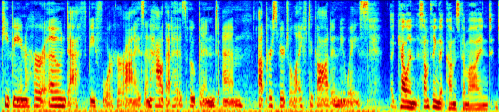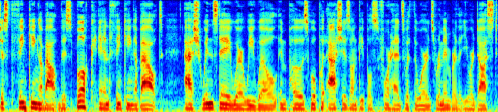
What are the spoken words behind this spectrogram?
keeping her own death before her eyes and how that has opened um, up her spiritual life to God in new ways. Kellen, something that comes to mind just thinking about this book and thinking about Ash Wednesday, where we will impose, we'll put ashes on people's foreheads with the words, Remember that you are dust,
